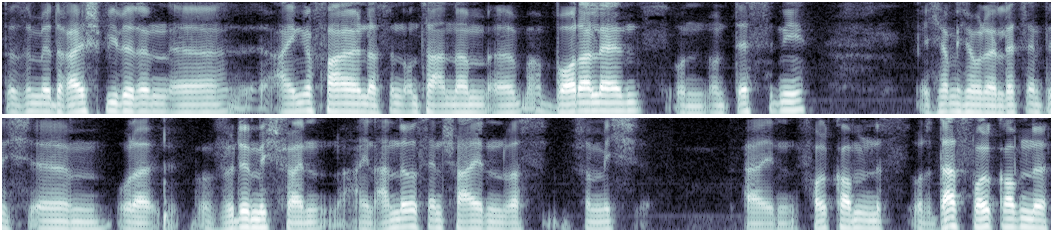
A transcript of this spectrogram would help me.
Da sind mir drei Spiele dann äh, eingefallen. Das sind unter anderem äh, Borderlands und, und Destiny. Ich habe mich aber dann letztendlich ähm, oder würde mich für ein, ein anderes entscheiden, was für mich ein vollkommenes oder das vollkommene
